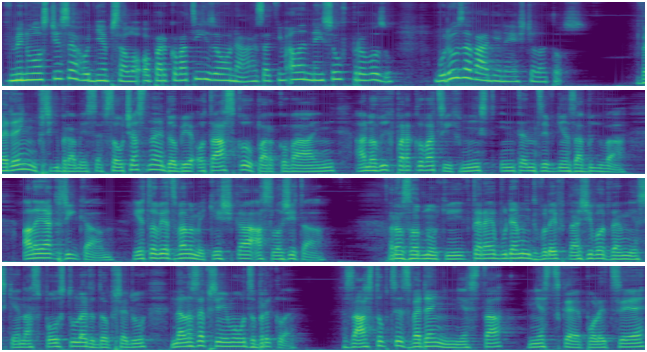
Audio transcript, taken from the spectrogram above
V minulosti se hodně psalo o parkovacích zónách, zatím ale nejsou v provozu. Budou zaváděny ještě letos. Vedení příbramy se v současné době otázkou parkování a nových parkovacích míst intenzivně zabývá, ale jak říkám, je to věc velmi těžká a složitá. Rozhodnutí, které bude mít vliv na život ve městě na spoustu let dopředu, nelze přijmout zbrkle. Zástupci z vedení města, městské policie,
